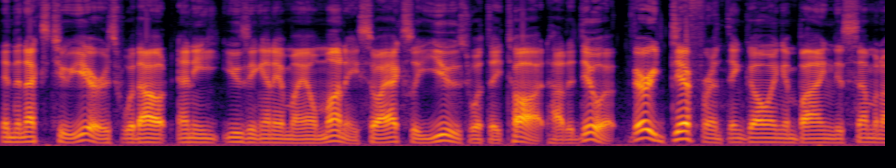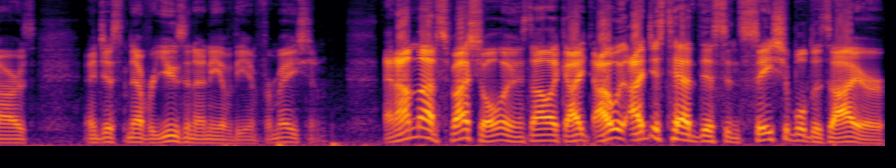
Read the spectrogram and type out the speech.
in the next two years without any using any of my own money. So I actually used what they taught how to do it. Very different than going and buying these seminars and just never using any of the information. And I'm not special. It's not like I, I, I just had this insatiable desire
